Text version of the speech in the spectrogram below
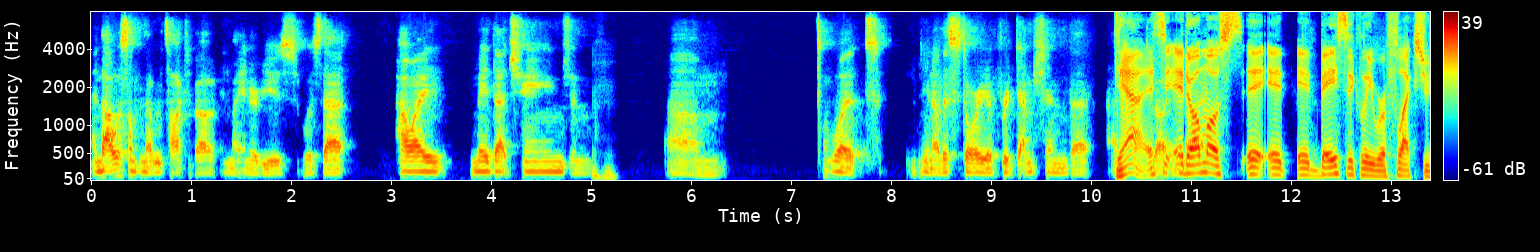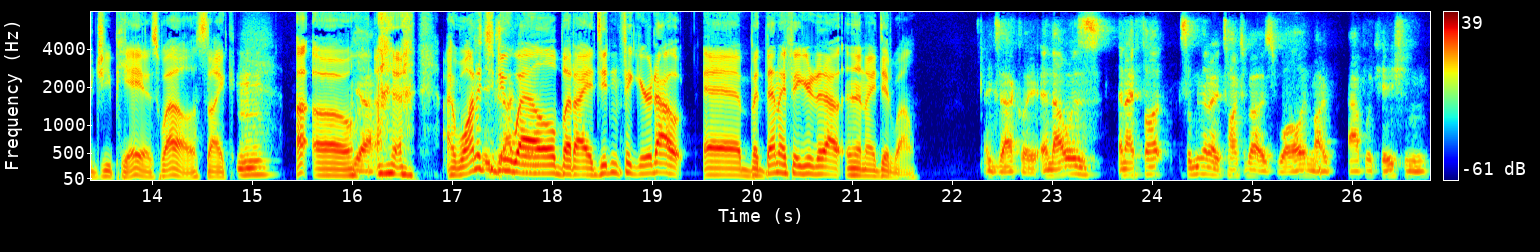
and that was something that we talked about in my interviews was that how i made that change and Mhm. um what you know the story of redemption that I Yeah, it's it almost it, it it basically reflects your GPA as well. It's like, Mhm. Uh oh, Yeah. I wanted to do well, but I didn't figure it out. Uh, but then I figured it out, and then I did well. exactly and that was and i thought something that i talked about as well in my application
